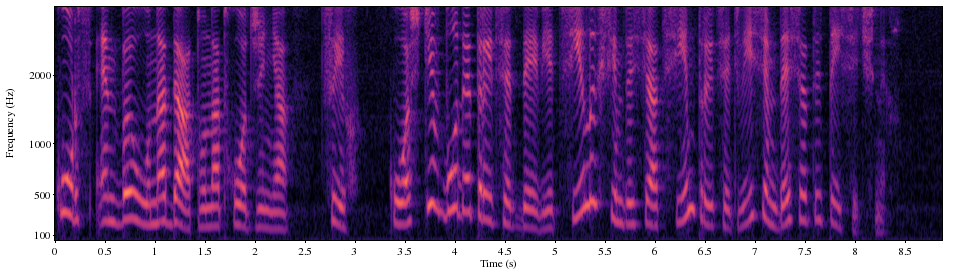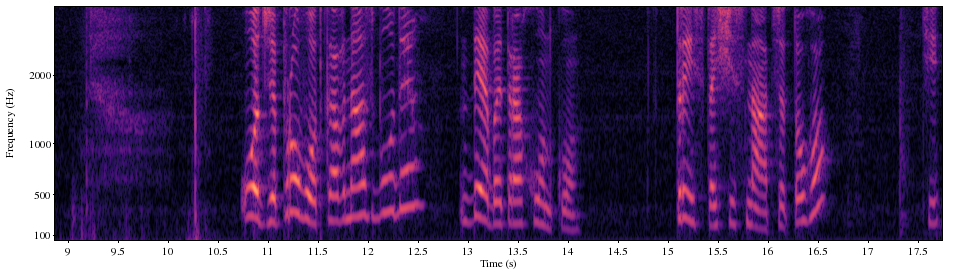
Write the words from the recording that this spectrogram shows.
Курс НБУ на дату надходження цих коштів буде 39,7738 десятитисячних. Отже, проводка в нас буде. Дебет рахунку 316-го, ті-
